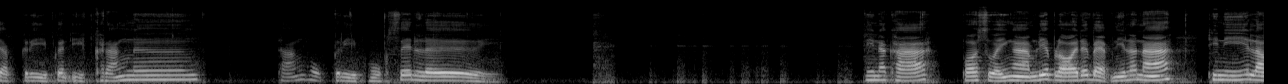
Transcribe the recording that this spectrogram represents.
จับกลีบกันอีกครั้งหนึ่งทั้ง 6กลีบ 6 เส้นเลย นี่นะคะ พอสวยงามเรียบร้อยได้แบบนี้แล้วนะ ทีนี้เรา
